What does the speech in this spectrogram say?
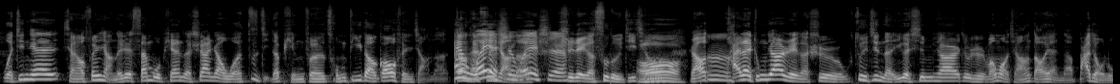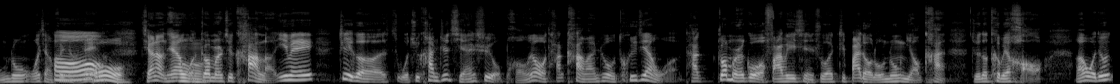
我今天想要分享的这三部片子是按照我自己的评分从低到高分享的。哎刚才我也是分享的我也是是这个《速度与激情》哦然后嗯排在中间这个是最近的一个新片儿，就是王宝强导演的《八角笼中》，我想分享这个。哦，前两天我专门去看了，因为这个我去看之前是有朋友他看完之后推荐我，他专门给我发微信说这八角笼中你要看，觉得特别好，然后我就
